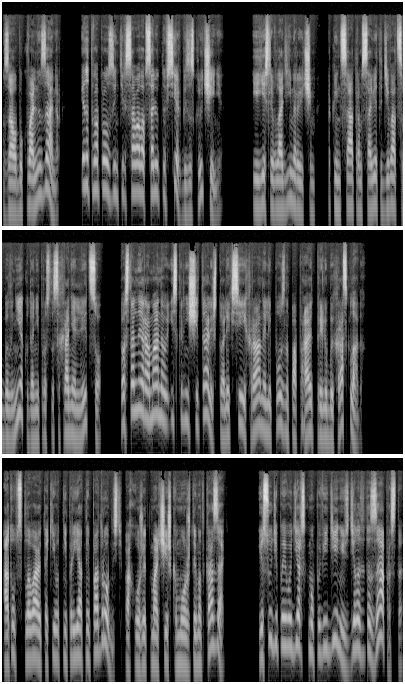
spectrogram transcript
Зал буквально замер. Этот вопрос заинтересовал абсолютно всех, без исключения. И если Владимировичем, как инициатором совета, деваться было некуда, они просто сохраняли лицо, то остальные Романовы искренне считали, что Алексей их рано или поздно поправит при любых раскладах. А тут всплывают такие вот неприятные подробности. Похоже, этот мальчишка может им отказать. И, судя по его дерзкому поведению, сделать это запросто.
